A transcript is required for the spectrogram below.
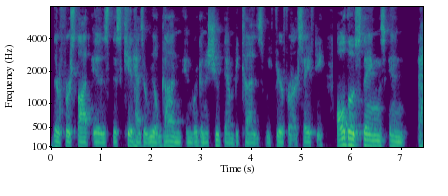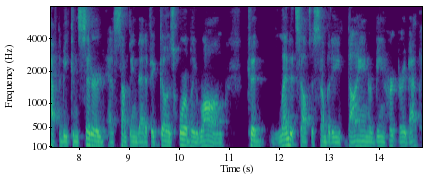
their first thought is this kid has a real gun and we're going to shoot them because we fear for our safety. All those things in have to be considered as something that if it goes horribly wrong could lend itself to somebody dying or being hurt very badly.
